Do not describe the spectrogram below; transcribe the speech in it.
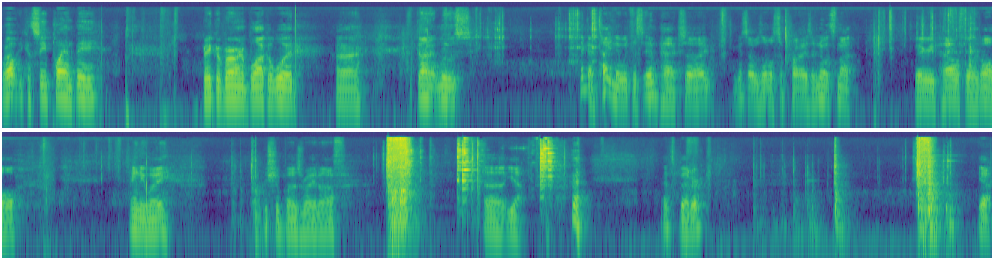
Well, you can see plan B. Breaker bar a block of wood. Uh, got it loose. I think I tightened it with this impact, so I, I guess I was a little surprised. I know it's not very powerful at all. Anyway, this should buzz right off. Uh, yeah. That's better. Yeah.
